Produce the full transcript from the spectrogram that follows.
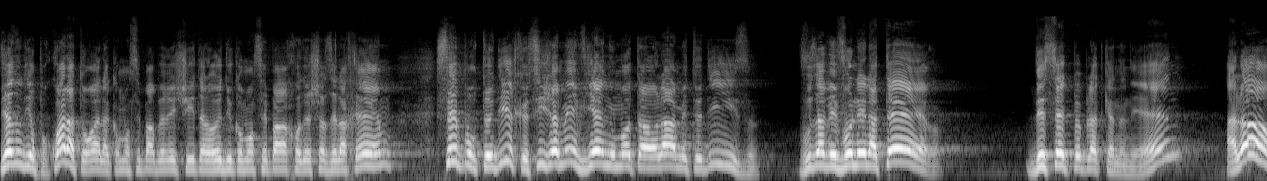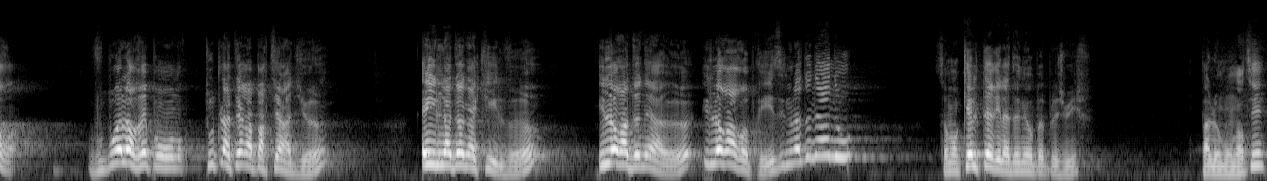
Viens nous dire pourquoi la Torah elle a commencé par Bereshit, elle aurait dû commencer par Chodesh Azelachem. C'est pour te dire que si jamais viennent ou Olam et te disent vous avez volé la terre des sept peuplades cananéennes, alors vous pouvez leur répondre, toute la terre appartient à Dieu, et il la donne à qui il veut, il leur a donné à eux, il leur a reprise, il nous l'a donné à nous. Seulement, quelle terre il a donné au peuple juif? Pas le monde entier.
